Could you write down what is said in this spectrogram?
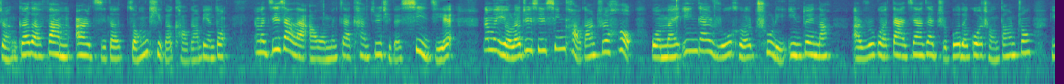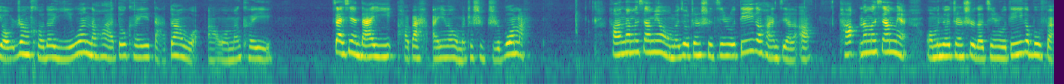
整个的 FAM 二级的总体的考纲变动。那么接下来啊，我们再看具体的细节。那么有了这些新考纲之后，我们应该如何处理应对呢？啊，如果大家在直播的过程当中有任何的疑问的话，都可以打断我啊，我们可以在线答疑，好吧？啊，因为我们这是直播嘛。好，那么下面我们就正式进入第一个环节了啊。好，那么下面我们就正式的进入第一个部分，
